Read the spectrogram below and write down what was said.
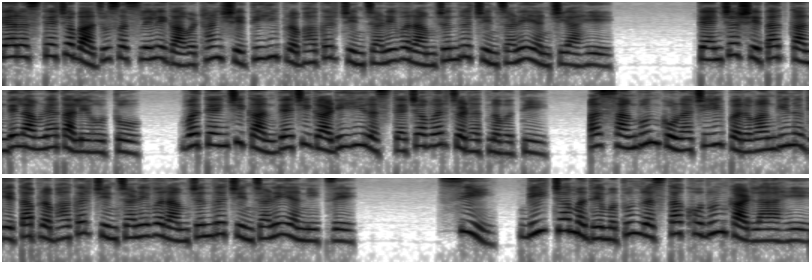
त्या रस्त्याच्या बाजूस असलेले गावठाण शेती ही प्रभाकर चिंचाणे व रामचंद्र चिंचाणे यांची आहे. त्यांच्या शेतात कांदे लावण्यात आले होतो व त्यांची कांद्याची गाडी ही रस्त्याच्या वर चढत नव्हती. अस सांगून कोणाचीही परवानगी न घेता प्रभाकर चिंचाणे व रामचंद्र चिंचाणे यांनी जे सी बीच्या मध्यमतून रस्ता खोदून काढला आहे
